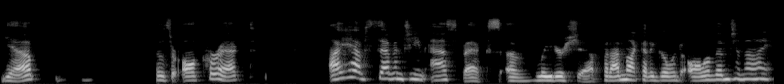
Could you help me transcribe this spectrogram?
Yep. Those are all correct. I have 17 aspects of leadership, but I'm not going to go into all of them tonight.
